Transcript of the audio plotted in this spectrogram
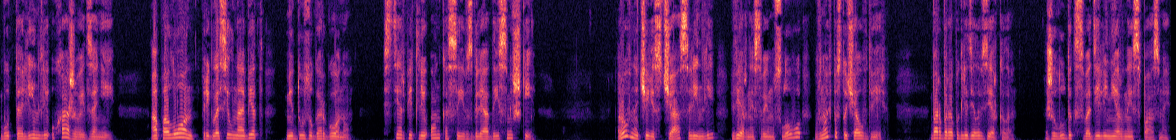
будто Линли ухаживает за ней? Аполлон пригласил на обед медузу Гаргону. Стерпит ли он косые взгляды и смешки? Ровно через час Линли, верный своему слову, вновь постучал в дверь. Барбара поглядела в зеркало. Желудок сводили нервные спазмы.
